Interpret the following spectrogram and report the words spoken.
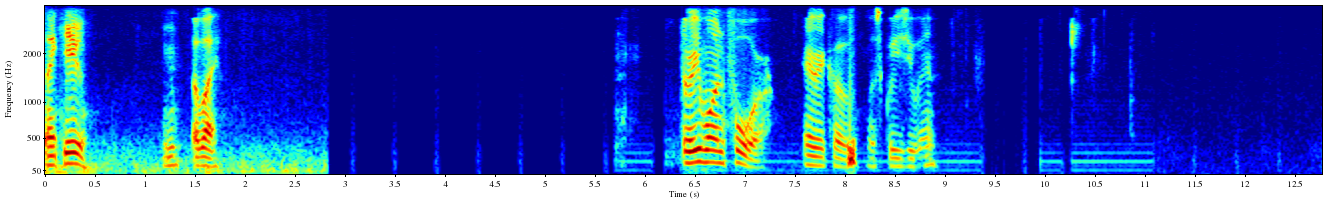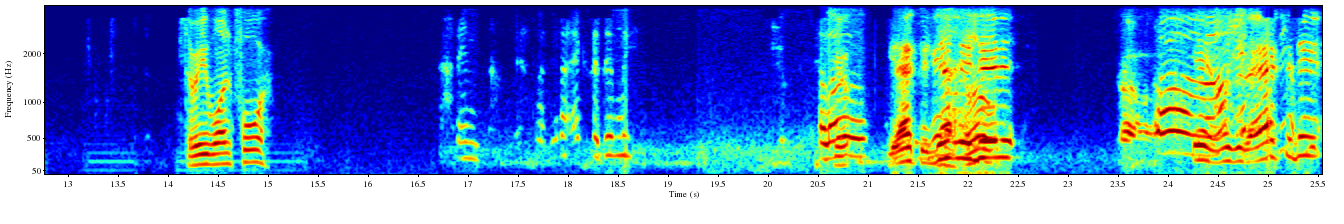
Thank you. Mm-hmm. Bye-bye. 314 area code. We'll squeeze you in. Three one four. I didn't. Did I accidentally? Hello. You accidentally Hello? did it. Oh, Yeah, was it an accident?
